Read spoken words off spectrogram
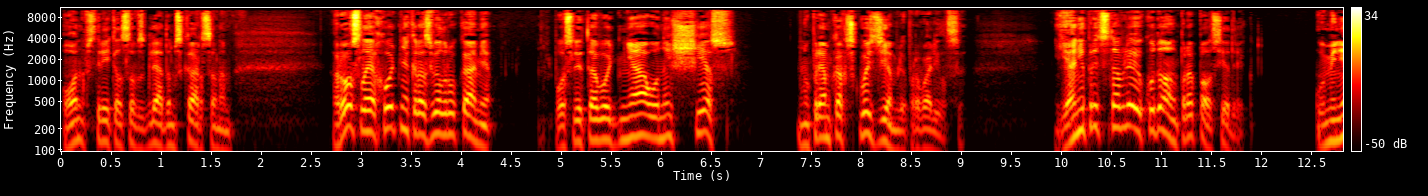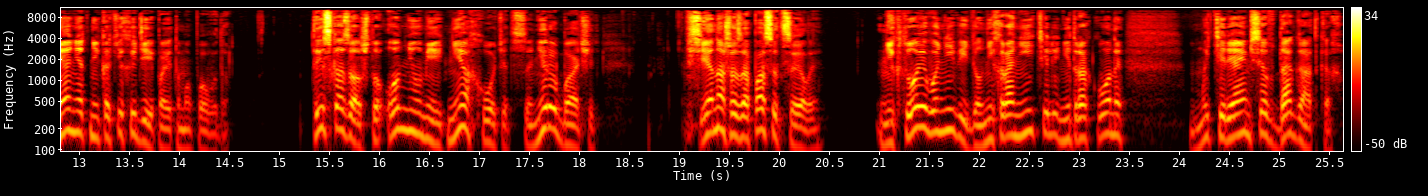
Он встретился взглядом с Карсоном. Рослый охотник развел руками. После того дня он исчез, ну прям как сквозь землю провалился. Я не представляю, куда он пропал, Седрик. У меня нет никаких идей по этому поводу. Ты сказал, что он не умеет ни охотиться, ни рыбачить. Все наши запасы целы. Никто его не видел, ни хранители, ни драконы. Мы теряемся в догадках.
